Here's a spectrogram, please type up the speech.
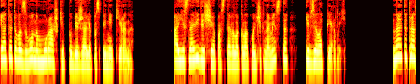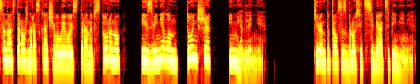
и от этого звона мурашки побежали по спине Кирана. А ясновидящая поставила колокольчик на место и взяла первый. На этот раз она осторожно раскачивала его из стороны в сторону, и звенел он тоньше и медленнее. Киран пытался сбросить с себя оцепенение.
